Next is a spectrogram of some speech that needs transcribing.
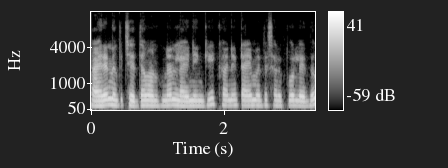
ఐరన్ అయితే చేద్దాం అనుకున్నాను లైనింగ్కి కానీ టైం అయితే సరిపోలేదు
